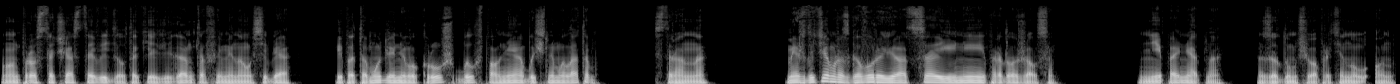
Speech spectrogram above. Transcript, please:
Он просто часто видел таких гигантов именно у себя, и потому для него Круш был вполне обычным элатом. Странно. Между тем разговор ее отца и Инеи продолжался. «Непонятно», — задумчиво протянул он.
